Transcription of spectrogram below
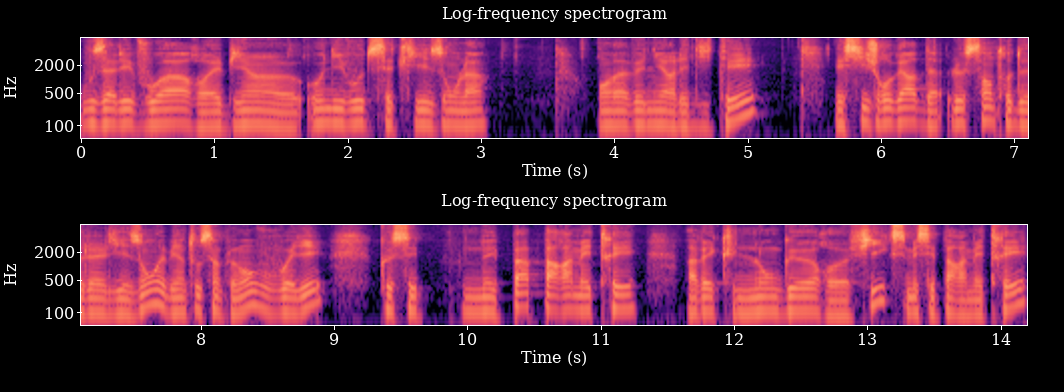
vous allez voir eh bien, euh, au niveau de cette liaison-là, on va venir l'éditer. Et si je regarde le centre de la liaison, eh bien tout simplement, vous voyez que ce n'est pas paramétré avec une longueur euh, fixe, mais c'est paramétré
